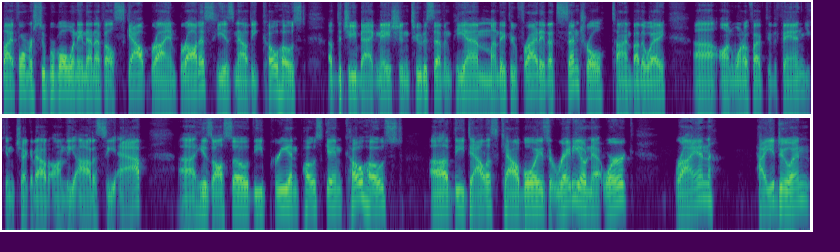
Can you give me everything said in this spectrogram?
by former Super Bowl winning NFL scout Brian Broaddus. He is now the co host of the G Bag Nation, 2 to 7 p.m., Monday through Friday. That's Central time, by the way, uh, on 105 through the fan. You can check it out on the Audacy app. Uh, he is also the pre and post game co host of the Dallas Cowboys radio network. Brian, how you doing?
